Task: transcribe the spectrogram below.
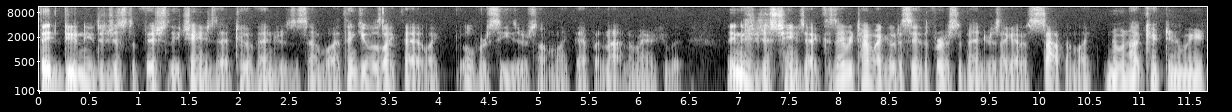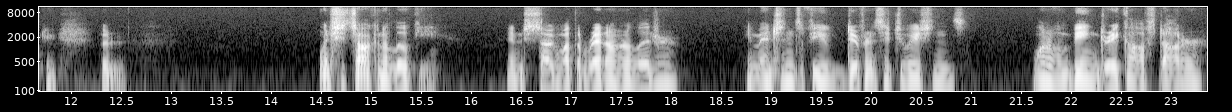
they do need to just officially change that to Avengers Assemble. I think it was like that, like overseas or something like that, but not in America. But they need to just change that because every time I go to see the first Avengers, I gotta stop and like, no, not Captain America, but when she's talking to Loki, and she's talking about the red on her ledger, he mentions a few different situations. One of them being Dreykov's daughter.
